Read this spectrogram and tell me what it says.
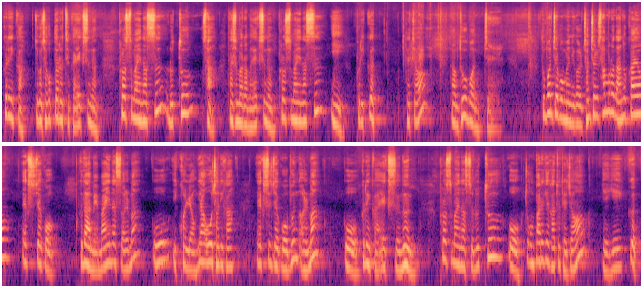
그러니까 이거 제곱 떨어뜨니까 x는 플러스 마이너스 루트 4. 다시 말하면 x는 플러스 마이너스 2. 풀이 끝. 됐죠? 다음 두 번째. 두 번째 보면 이걸 전체를 3으로 나눌까요? x제곱 그 다음에 마이너스 얼마? 5 이퀄 0. 야, 5 저리 가. x제곱은 얼마? 5. 그러니까 x는 플러스 마이너스 루트 5. 조금 빠르게 가도 되죠? 얘기 끝.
